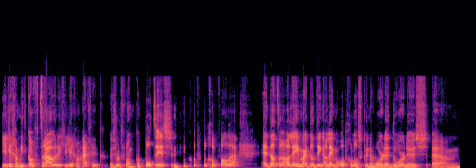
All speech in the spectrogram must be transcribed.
je lichaam niet kan vertrouwen, dat je lichaam eigenlijk een soort van kapot is, in heel veel gevallen. En dat er alleen maar, dat dingen alleen maar opgelost kunnen worden door dus ehm,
